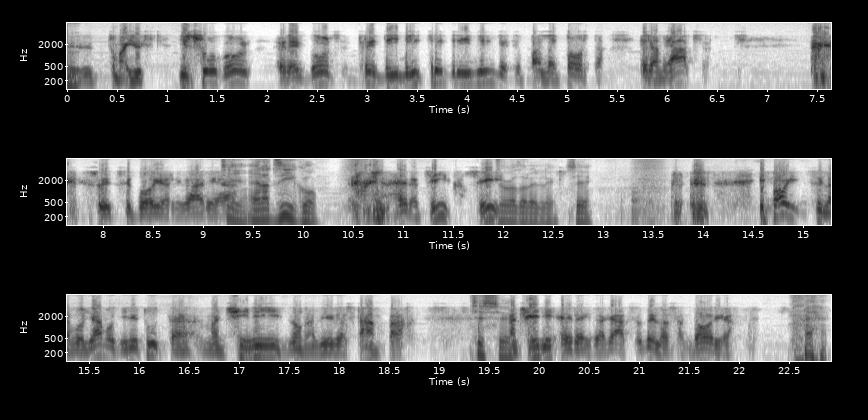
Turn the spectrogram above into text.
Mm. Eh, insomma, il, il, suo gol era il gol, tre dribbling, tre dribbling e palla in porta, era Meazza se, se vuoi arrivare a... Sì, era Zico. era Zico, sì. Il giocatore lì, sì. E poi, se la vogliamo dire tutta, Mancini non aveva stampa. Sì, sì. Mancini era il ragazzo della Sandoria.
